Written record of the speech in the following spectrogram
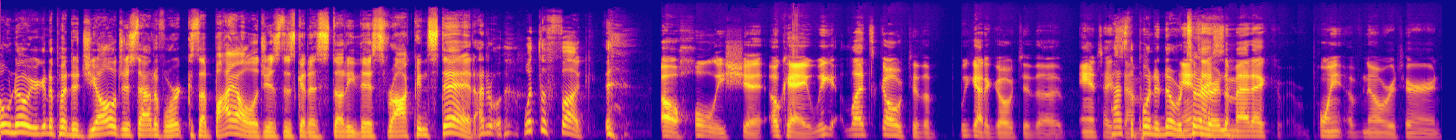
oh no, you're gonna put a geologist out of work because a biologist is gonna study this rock instead. I don't. What the fuck? Oh, holy shit. Okay, we let's go to the we got to go to the anti That's the point of no return. Anti-Semitic point of no return.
